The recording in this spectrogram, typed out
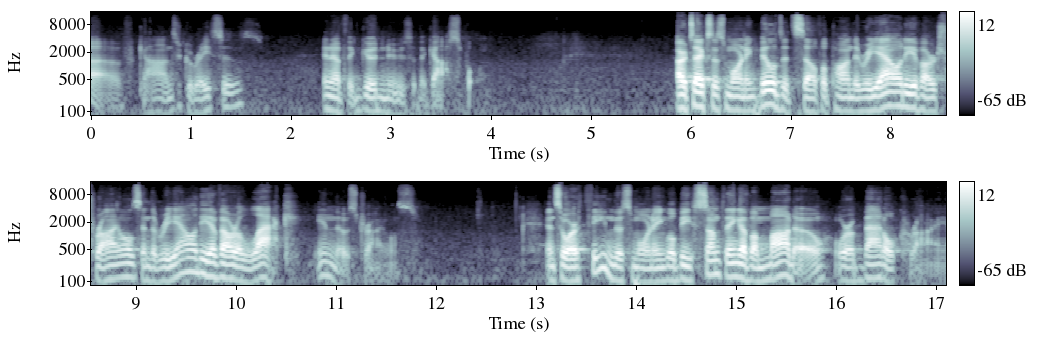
of God's graces and of the good news of the gospel. Our text this morning builds itself upon the reality of our trials and the reality of our lack in those trials. And so, our theme this morning will be something of a motto or a battle cry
